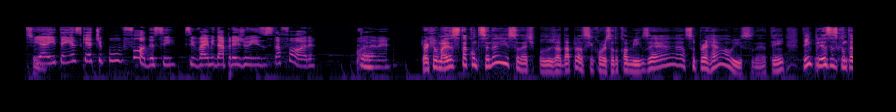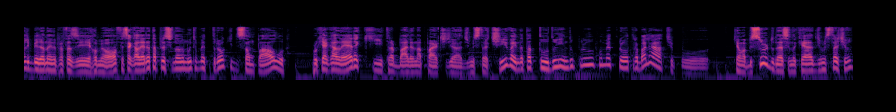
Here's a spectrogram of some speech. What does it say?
Sim. E aí tem as que é tipo, foda-se. Se vai me dar prejuízo, você tá fora. Foda, é. né? Pior que o mais está acontecendo é isso, né? Tipo, já dá pra, assim, conversando com amigos, é super real isso, né? Tem, tem empresas que não tá liberando ainda para fazer home office, a galera tá pressionando muito o metrô aqui de São Paulo porque a galera que trabalha na parte de administrativa ainda tá tudo indo pro, pro metrô trabalhar. Tipo, que é um absurdo, né? Sendo que a administrativa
